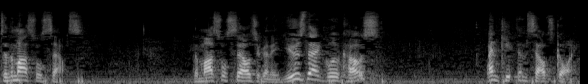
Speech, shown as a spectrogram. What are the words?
To the muscle cells. The muscle cells are going to use that glucose and keep themselves going.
